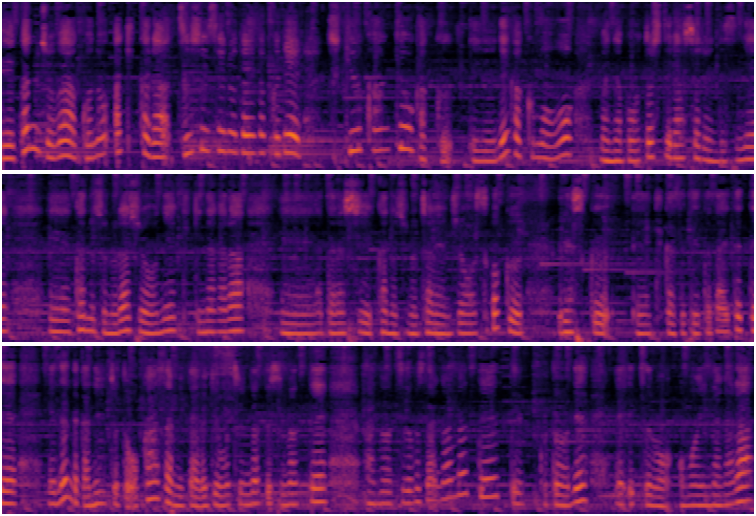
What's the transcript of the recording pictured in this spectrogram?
えー、彼女はこの秋から通信制の大学で地球環境学っていうね、学問を学ぼうとしてらっしゃるんですね。えー、彼女のラジオをね、聞きながら、えー、新しい彼女のチャレンジをすごく嬉しく、え聞かせていただいてて、えなんだかね、ちょっとお母さんみたいな気持ちになってしまって、あの、つのぶさん頑張ってっていうことをね、えいつも思いながら、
